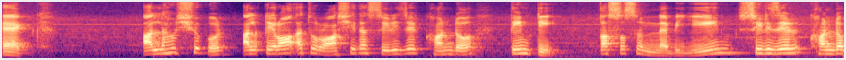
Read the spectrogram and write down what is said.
এক। আল্লাহর শুকর আল কিরাতুর রাশিদা সিরিজের খণ্ড তিনটি, কাসাসুন নবীন সিরিজের খণ্ড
